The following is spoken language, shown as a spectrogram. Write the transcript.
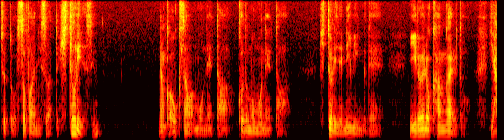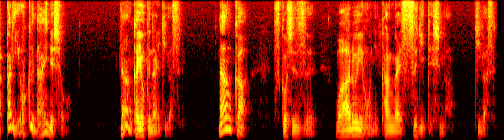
ちょっとソファーに座って一人ですよ。なんか奥さんはもう寝た子供も寝た一人でリビングでいろいろ考えるとやっぱり良くないでしょう。なんか良くない気がする。なんか少しずつ悪い方に考えすぎてしまう気がする。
